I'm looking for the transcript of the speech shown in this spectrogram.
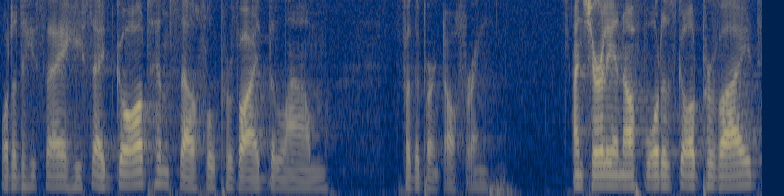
What did he say? He said, God himself will provide the lamb for the burnt offering. And surely enough, what does God provide?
